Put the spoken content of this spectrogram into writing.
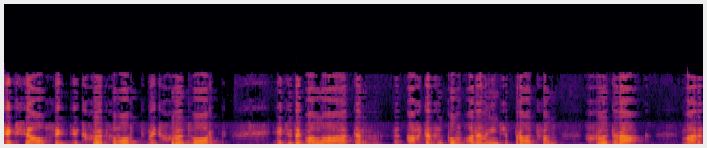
Ek self het het groot geword met groot word. En toe het ek maar later agtergekom ander mense praat van groot raak maar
